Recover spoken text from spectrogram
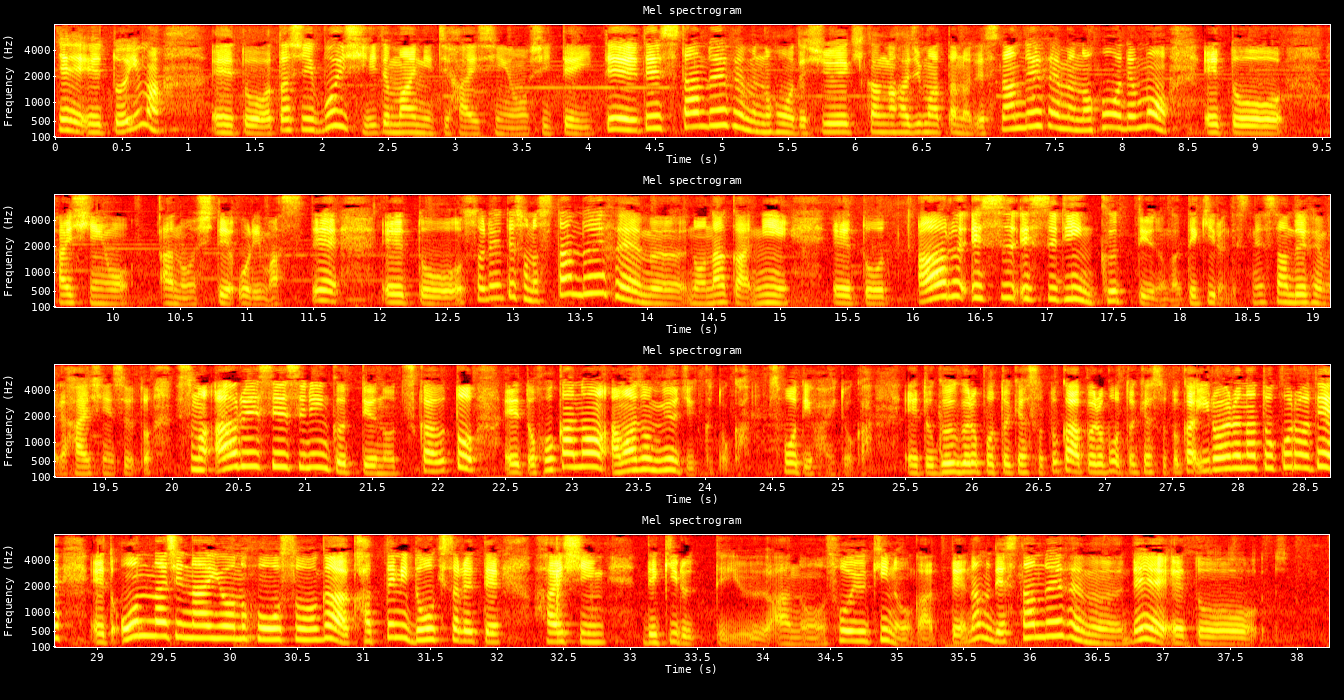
で、えっ、ー、と、今、えっ、ー、と、私、 Voicy で毎日配信をしていて、で、スタンド FM の方で収益化が始まったので、 stand.fm の方でも、えっ、ー、と、配信をあのしております。で、えっ、と、それでそのスタンド FM の中に、えっ、と、RSS リンクっていうのができるんですね。スタンド FM で配信すると。その RSS リンクっていうのを使うと、えっ、と、他の Amazon Music とか、Spotify とか、えっ、と、Google Podcast とか、Apple Podcast とか、いろいろなところで、えっ、と、同じ内容の放送が勝手に同期されて配信できるっていうあのそういう機能があってなのでスタンド FM で、えっと、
